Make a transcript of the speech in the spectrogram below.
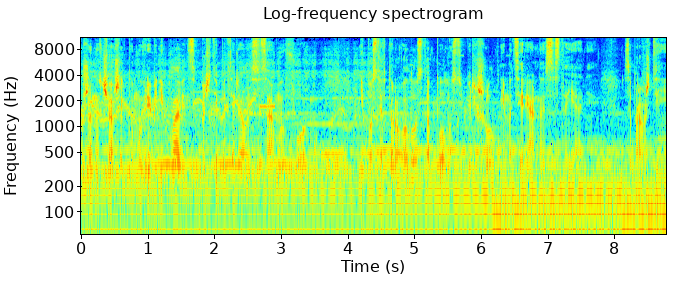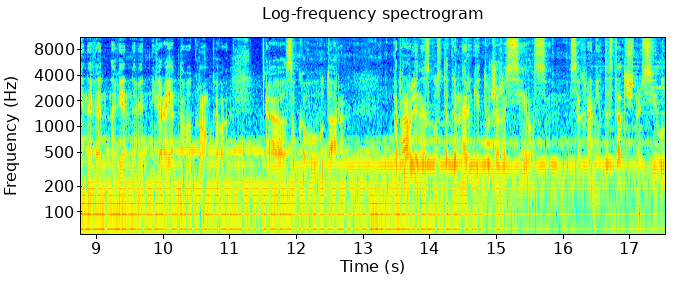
уже начавший к тому времени плавиться, почти потерял осязаемую форму, и после второго лоста полностью перешел в нематериальное состояние, в сопровождении невероятного громкого э, звукового удара. Направленный сгусток энергии тут же рассеялся, сохранив достаточную силу,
